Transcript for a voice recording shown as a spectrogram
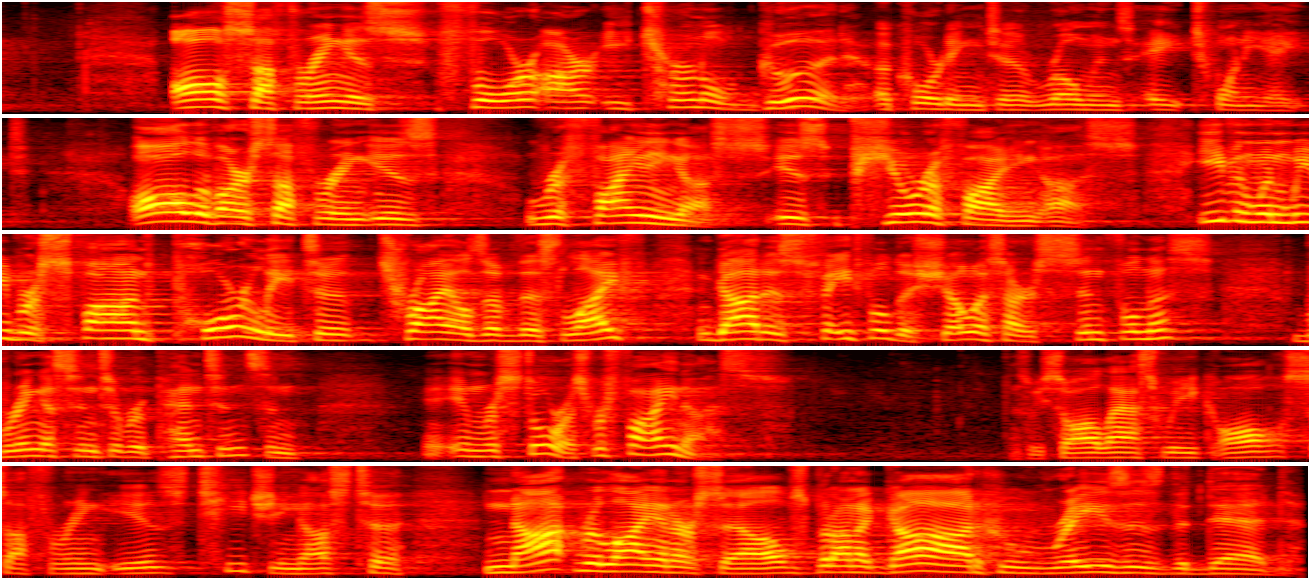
All suffering is for our eternal good, according to Romans 8 28. All of our suffering is refining us, is purifying us. Even when we respond poorly to trials of this life, God is faithful to show us our sinfulness, bring us into repentance, and, and restore us, refine us. As we saw last week, all suffering is teaching us to not rely on ourselves, but on a God who raises the dead.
